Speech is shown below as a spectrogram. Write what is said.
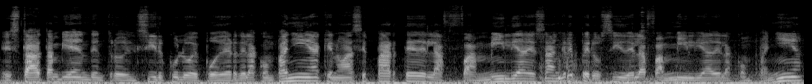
Está también dentro del círculo de poder de la compañía, que no hace parte de la familia de sangre, pero sí de la familia de la compañía.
